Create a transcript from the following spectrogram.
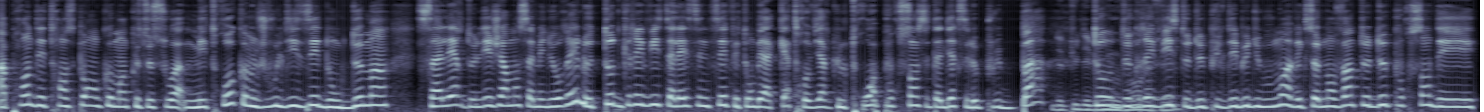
à prendre des transports en commun, que ce soit métro, comme je vous le disais, donc demain, ça a l'air de légèrement s'améliorer. Le taux de grévistes à la SNCF est tombé à 4,3%, c'est-à-dire que c'est le plus bas Depuis le début taux de grévistes depuis le début du mouvement, avec seulement 22% des,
